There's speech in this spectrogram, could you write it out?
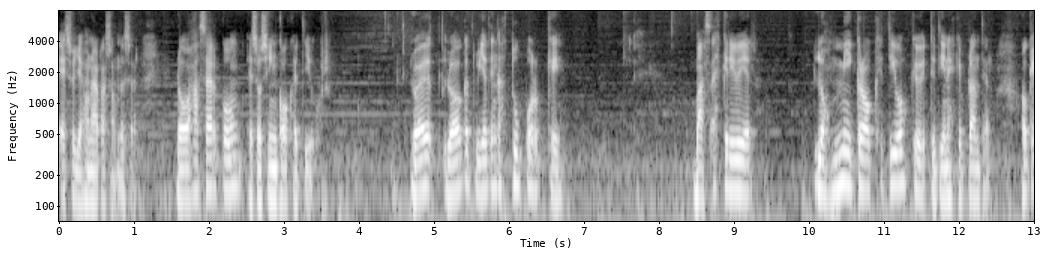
eso ya es una razón de ser. Lo vas a hacer con esos cinco objetivos. Luego, luego que tú ya tengas tu por qué, vas a escribir los micro objetivos que te tienes que plantear. Ok,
